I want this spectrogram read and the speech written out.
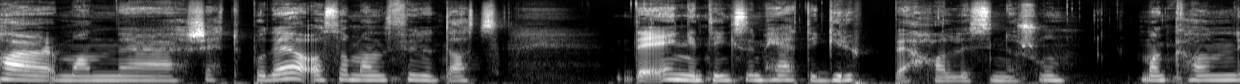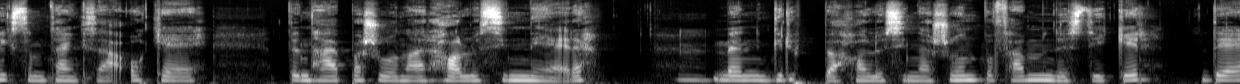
har man eh, sett på det, og så har man funnet at det er ingenting som heter gruppehallusinasjon. Man kan liksom tenke seg OK, denne personen her hallusinerer, mm. men gruppehallusinasjon på 500 stykker, det,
